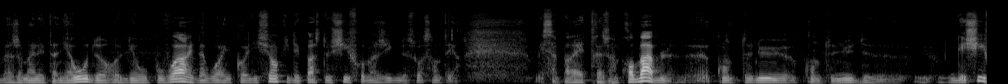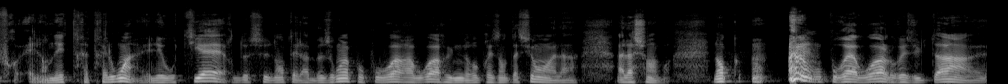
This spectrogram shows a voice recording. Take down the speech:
Benjamin Netanyahu de revenir au pouvoir et d'avoir une coalition qui dépasse le chiffre magique de 61. Mais ça paraît très improbable compte tenu, compte tenu de, des chiffres, elle en est très très loin. Elle est au tiers de ce dont elle a besoin pour pouvoir avoir une représentation à la, Chambre. Donc, on pourrait avoir le résultat euh,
